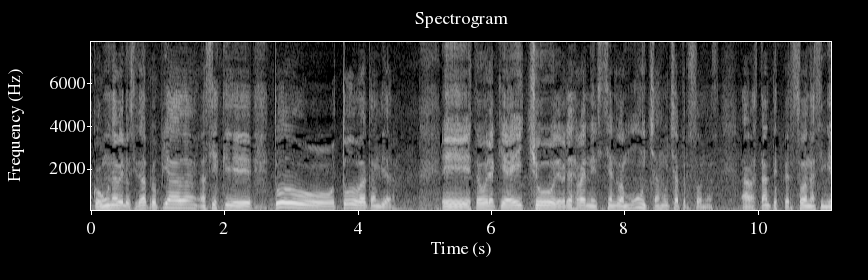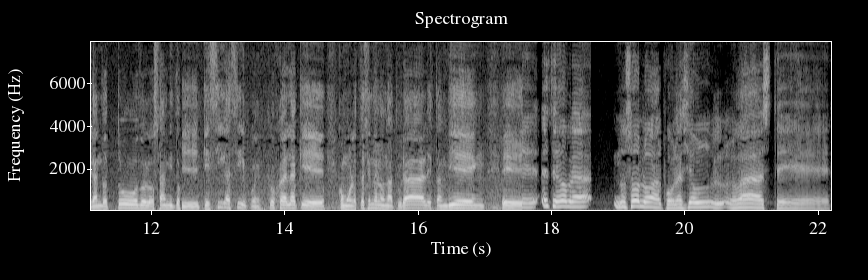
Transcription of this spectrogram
con una velocidad apropiada, así es que todo, todo va a cambiar. Eh, esta obra que ha hecho de verdad está beneficiando a muchas, muchas personas a bastantes personas y mirando todos los ámbitos que siga así pues ojalá que como lo está haciendo en los naturales también eh... eh esta obra no solo a la población lo va este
